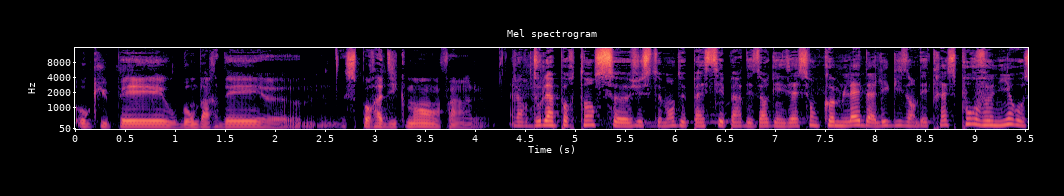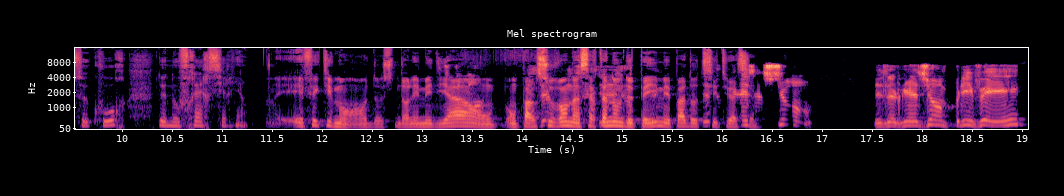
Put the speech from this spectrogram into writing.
occupé ou bombardé sporadiquement. Enfin, Alors, d'où l'importance justement de passer par des organisations comme l'aide à l'Église en détresse pour venir au secours de nos frères syriens. Effectivement, dans les médias, on, on parle souvent d'un certain nombre de pays, mais pas d'autres situations. Les organisations privées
